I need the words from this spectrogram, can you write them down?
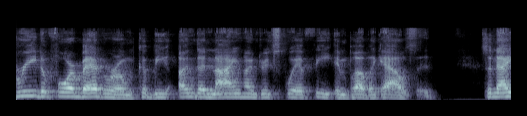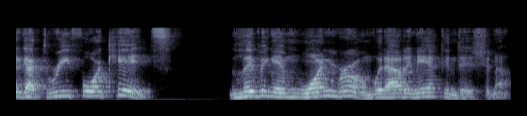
three to four bedroom could be under 900 square feet in public housing. So now you got three, four kids living in one room without an air conditioner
